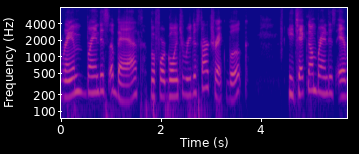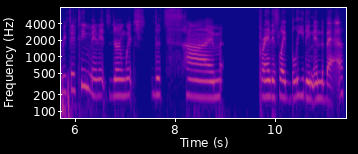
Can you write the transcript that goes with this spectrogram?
ran Brandes a bath before going to read a Star Trek book. He checked on Brandes every 15 minutes, during which the time Brandes lay bleeding in the bath.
